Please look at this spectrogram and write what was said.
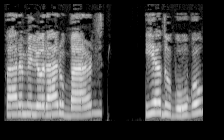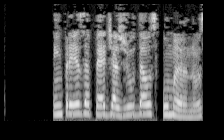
Para melhorar o Bard e a do Google, empresa pede ajuda aos humanos.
